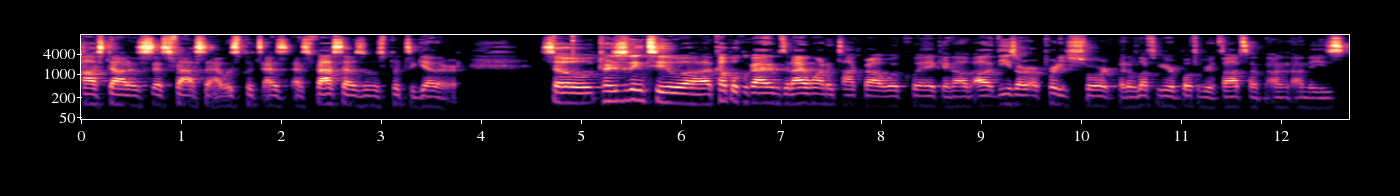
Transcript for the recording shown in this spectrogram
tossed out as, as fast as it was put as as fast as it was put together. So transitioning to uh, a couple quick items that I want to talk about real quick, and I'll, I'll, these are, are, pretty short, but I'd love to hear both of your thoughts on, on, on these.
